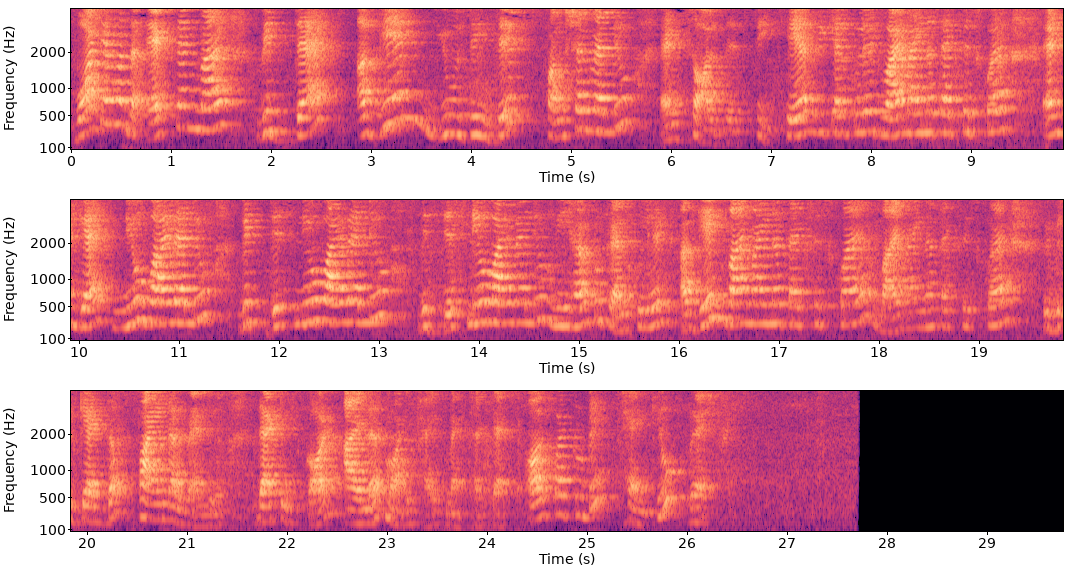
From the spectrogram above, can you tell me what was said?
whatever the x and y with that again using this function value and solve this. See here we calculate y minus x square and get new y value with this new y value with this new y value we have to calculate again y minus x square y minus x square we will get the final value that is called Euler modified method. That's all for today. Thank you very much.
